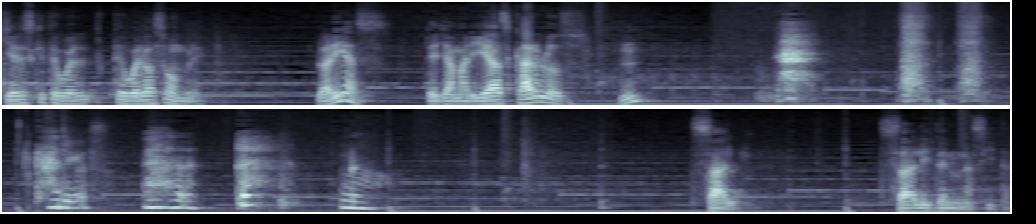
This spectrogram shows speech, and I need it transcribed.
quieres que te, te, vuelvas hombre, ¿lo harías? ¿Te llamarías Carlos? Carlos. no. Sal. Sal y ten una cita.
